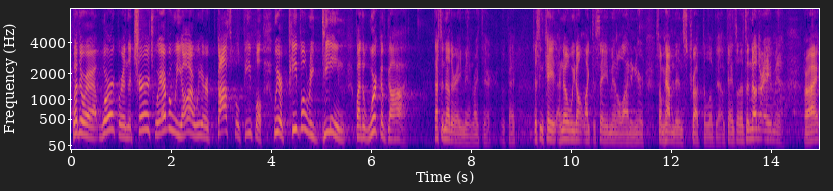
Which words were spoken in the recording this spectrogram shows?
Whether we're at work or in the church, wherever we are, we are gospel people. We are people redeemed by the work of God. That's another amen right there, okay? Just in case, I know we don't like to say amen a lot in here, so I'm having to instruct a little bit, okay? So that's another amen, all right?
